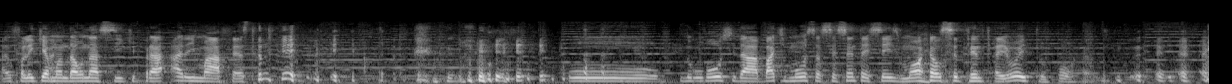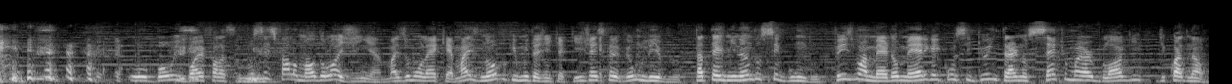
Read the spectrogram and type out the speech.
Aí eu falei que ia mandar o Nasik pra animar a festa dele. o, no post da Batmoça 66 morre aos 78, porra. O Bowie Boy fala assim: vocês falam mal do Lojinha, mas o moleque é mais novo que muita gente aqui já escreveu um livro. Tá terminando o segundo. Fez uma merda homérica e conseguiu entrar no sétimo maior blog de quadrinhos. Não,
